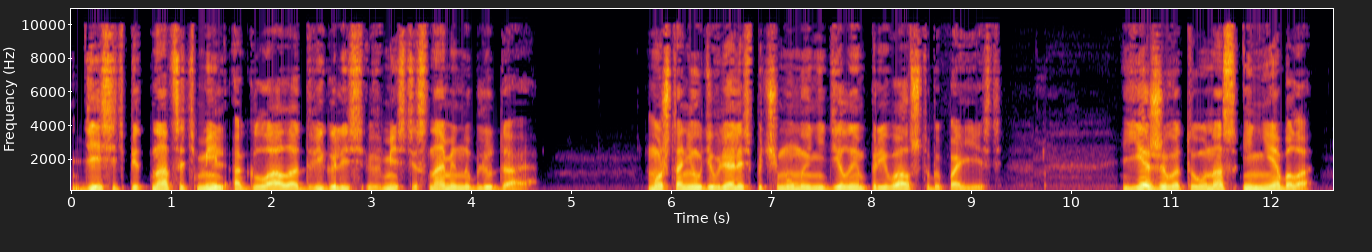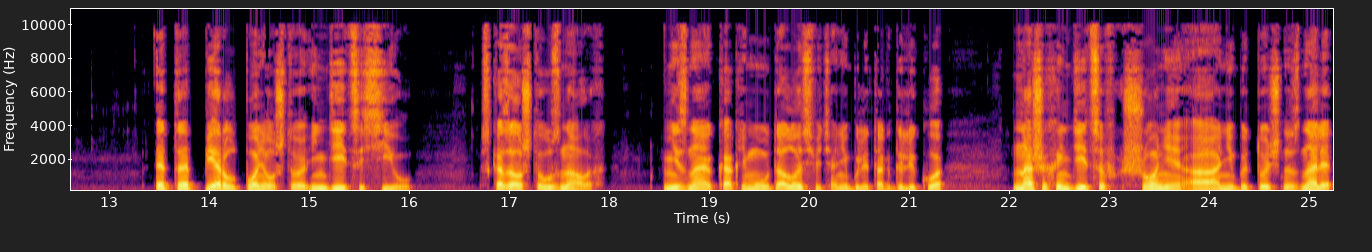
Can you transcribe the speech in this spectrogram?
10-15 миль оглала двигались вместе с нами, наблюдая. Может, они удивлялись, почему мы не делаем привал, чтобы поесть. Ежего-то у нас и не было. Это Перл понял, что индейцы Сиу. Сказал, что узнал их. Не знаю, как ему удалось, ведь они были так далеко. Наших индейцев Шони, а они бы точно знали,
